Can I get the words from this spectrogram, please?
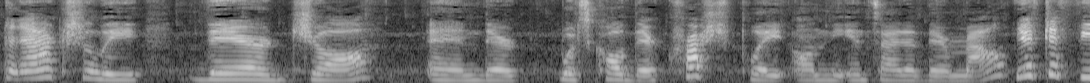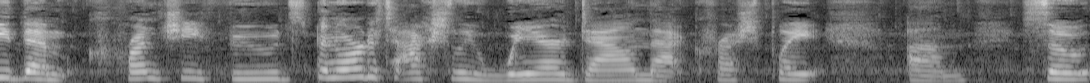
And actually, their jaw and their what's called their crush plate on the inside of their mouth. You have to feed them crunchy foods in order to actually wear down that crush plate. Um, so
